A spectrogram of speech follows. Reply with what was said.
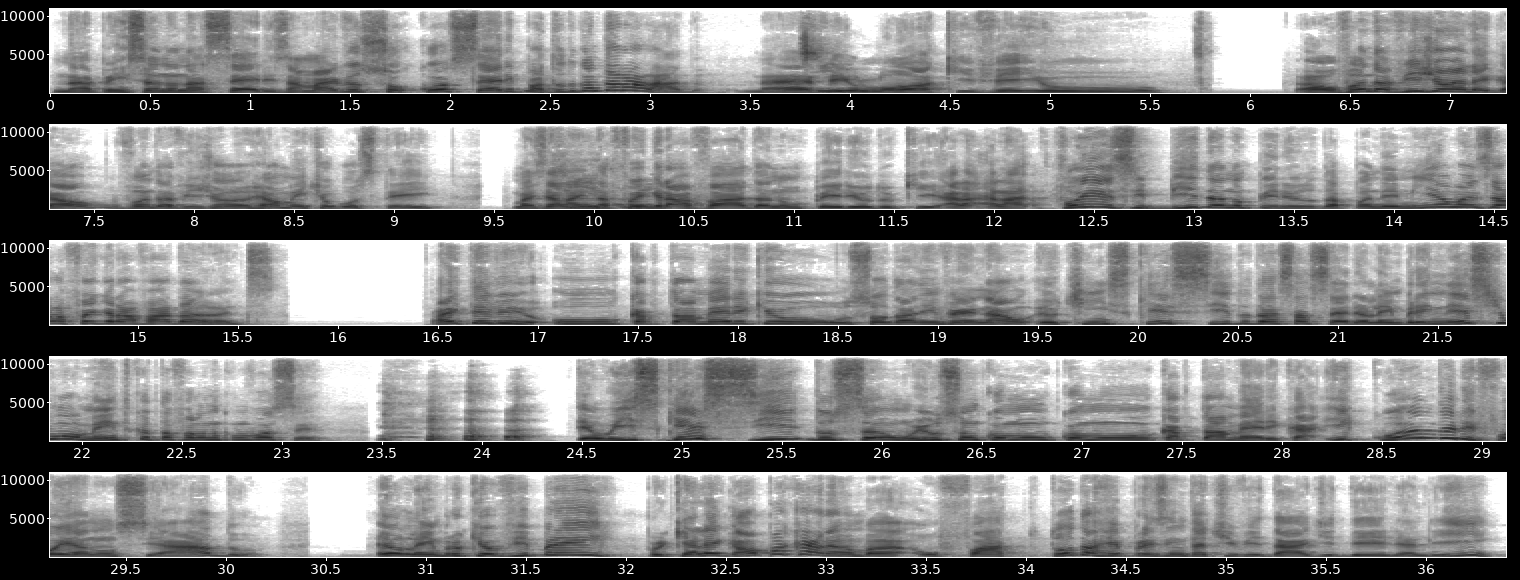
Né? Pensando nas séries, a Marvel socou série pra tudo quanto era lado. Né? Veio Loki, veio. Ah, o WandaVision é legal, o WandaVision realmente eu gostei. Mas ela Sim, ainda foi gravada num período que. Ela, ela foi exibida no período da pandemia, mas ela foi gravada antes. Aí teve o Capitão América e o Soldado Invernal. Eu tinha esquecido dessa série. Eu lembrei neste momento que eu tô falando com você. eu esqueci do Sam Wilson como, como Capitão América. E quando ele foi anunciado, eu lembro que eu vibrei. Porque é legal pra caramba o fato, toda a representatividade dele ali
